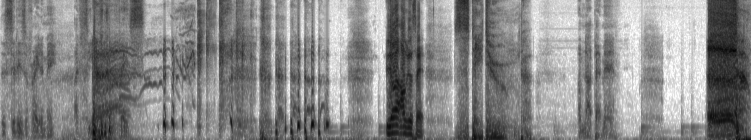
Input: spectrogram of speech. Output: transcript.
The city's afraid of me. I've seen his true face. You know what? I'm gonna say it. Stay tuned. I'm not Batman.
